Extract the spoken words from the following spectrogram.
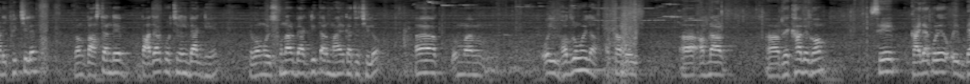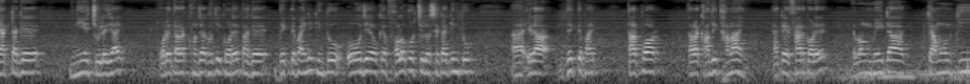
বাড়ি ফিরছিলেন এবং বাস স্ট্যান্ডে বাজার করছিলেন ব্যাগ নিয়ে এবং ওই সোনার ব্যাগটি তার মায়ের কাছে ছিল ওই ভদ্রমহিলা, অর্থাৎ ওই আপনার রেখা বেগম, সে কায়দা করে ওই ব্যাগটাকে নিয়ে চলে যায়। পরে তারা খোঁজাখুঁজি করে, তাকে দেখতে পায়নি, কিন্তু ও যে ওকে ফলো করছিল, সেটা কিন্তু এরা দেখতে পায়। তারপর তারা কাঁদি থানায় একটা এফআইআর করে এবং মেয়েটা কেমন কি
